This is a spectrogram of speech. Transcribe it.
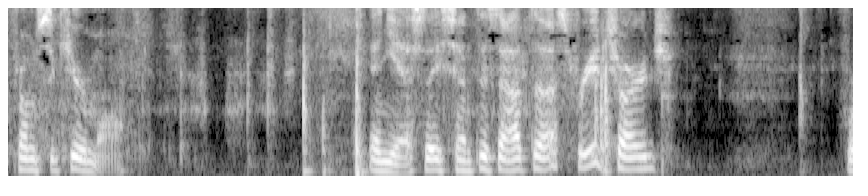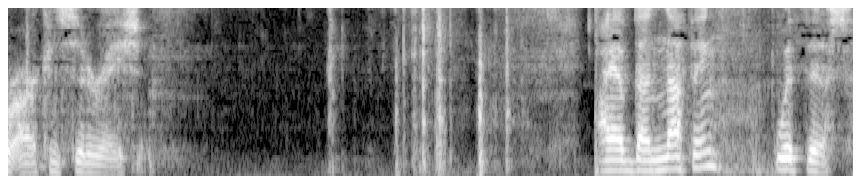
from Sequre Mall. And yes, they sent this out to us free of charge for our consideration. I have done nothing with this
